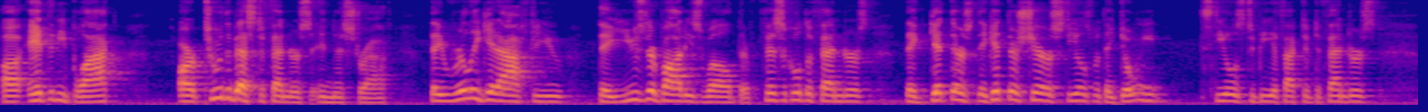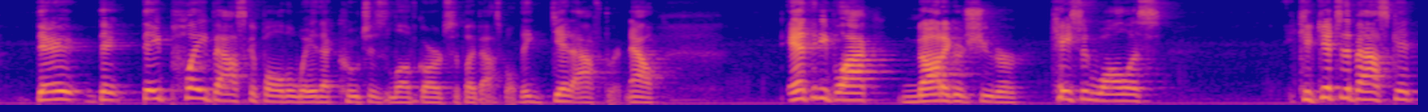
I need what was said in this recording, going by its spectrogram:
uh, Anthony Black are two of the best defenders in this draft. They really get after you. They use their bodies well. They're physical defenders. They get their they get their share of steals, but they don't need steals to be effective defenders. They they they play basketball the way that coaches love guards to play basketball. They get after it. Now, Anthony Black, not a good shooter. Cason Wallace could get to the basket,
